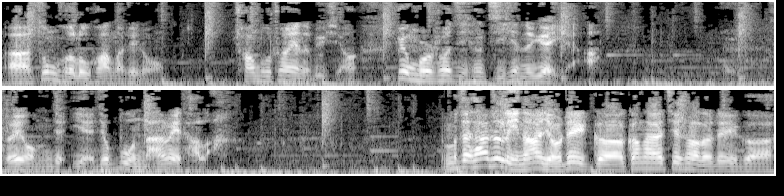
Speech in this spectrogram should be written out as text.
呃，综合路况的这种长途穿越的旅行，并不是说进行极限的越野啊。所以我们就也就不难为它了。那么在它这里呢，有这个刚才介绍的这个。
